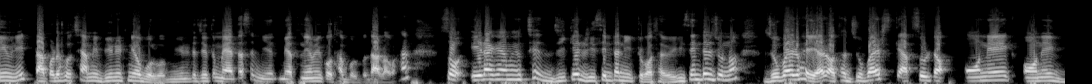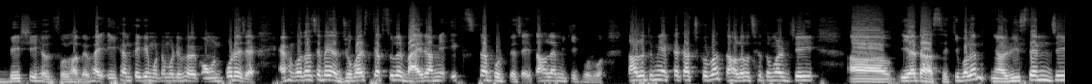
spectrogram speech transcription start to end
ইউনিট তারপরে হচ্ছে আমি ইউনিট নিয়েও বলব। ইউনিটে যেহেতু ম্যাথ আছে ম্যাথ নিয়ে আমি কথা বলব। দাঁড়াও হ্যাঁ? সো এর আগে আমি হচ্ছে জিকে রিসেন্টটা নিয়ে একটু কথা বলি। রিসেন্টের জন্য জোবাইর ভাইয়ার, অর্থাৎ জোবাইর ক্যাপসুলটা অনেক অনেক বেশি হেল্পফুল হবে। ভাই, এখান থেকে মোটামুটি ভাবে কমন পড়ে যায়। এখন কথা হচ্ছে, ভাইয়া জোবাইর ক্যাপসুলের বাইরে আমি এক্সট্রা পড়তে চাই। তাহলে আমি কি করব? তাহলে তুমি একটা কাজ করবা। তাহলে হচ্ছে তোমার যে ইয়াটা আছে, কি বলে? রিসেন্ট যে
